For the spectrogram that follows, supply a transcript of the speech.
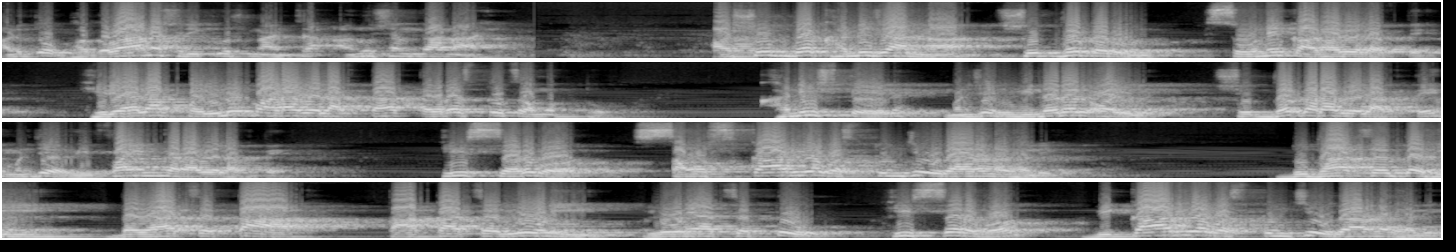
आणि तो भगवान श्रीकृष्णांच्या अनुषंगानं आहे. अशुद्ध खनिजांना शुद्ध करून सोने काढावे लागते. हिऱ्याला पैलू पाडावे लागतात तरच तो चमकतो. खनिज तेल म्हणजे मिनरल ऑइल शुद्ध करावे लागते म्हणजे रिफाईन करावे लागते. ही सर्व संस्कार्य वस्तूंची उदाहरणं झाली. दुधाचं दही दह्याचं ताक ताकाचं लोणी लोण्याचं तूप ही सर्व विकार्य वस्तूंची उदाहरणं झाली.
